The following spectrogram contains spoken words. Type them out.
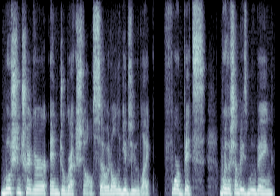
motion trigger, and directional. So it only gives you like four bits, whether somebody's moving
